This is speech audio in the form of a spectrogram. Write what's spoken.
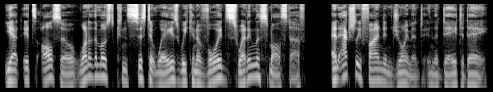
Yet it's also one of the most consistent ways we can avoid sweating the small stuff and actually find enjoyment in the day to day.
